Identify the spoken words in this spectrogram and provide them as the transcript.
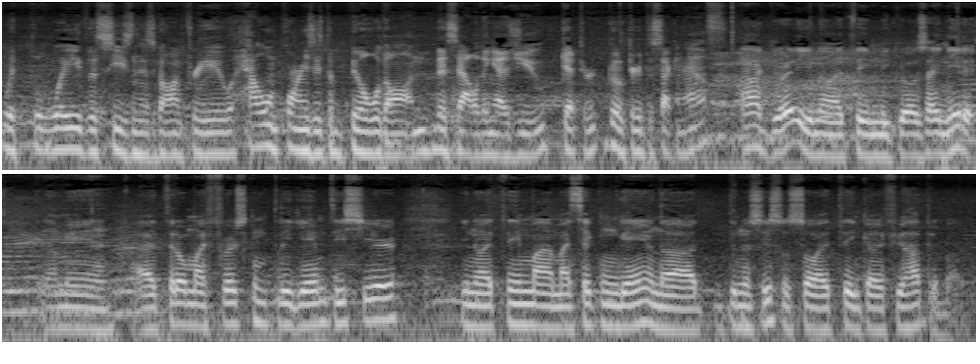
With the way the season has gone for you, how important is it to build on this outing as you get through, go through the second half? Ah, great, you know, I think because I need it. I mean, I throw my first complete game this year. You know, I think my, my second game in the, in the season, so I think I feel happy about it.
